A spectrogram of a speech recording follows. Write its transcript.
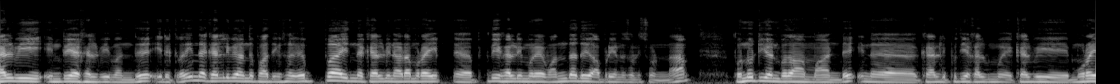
கல்வி இன்றைய கல்வி வந்து இருக்கிறது. இந்த கல்வி வந்து பார்த்தீங்கன்னா எப்போ இந்த கல்வி நடைமுறை புதிய கல்வி முறை வந்தது அப்படின்னு சொல்லி சொன்னால் தொண்ணூற்றி ஒன்பதாம் ஆண்டு இந்த கல்வி புதிய கல்வி கல்வி முறை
